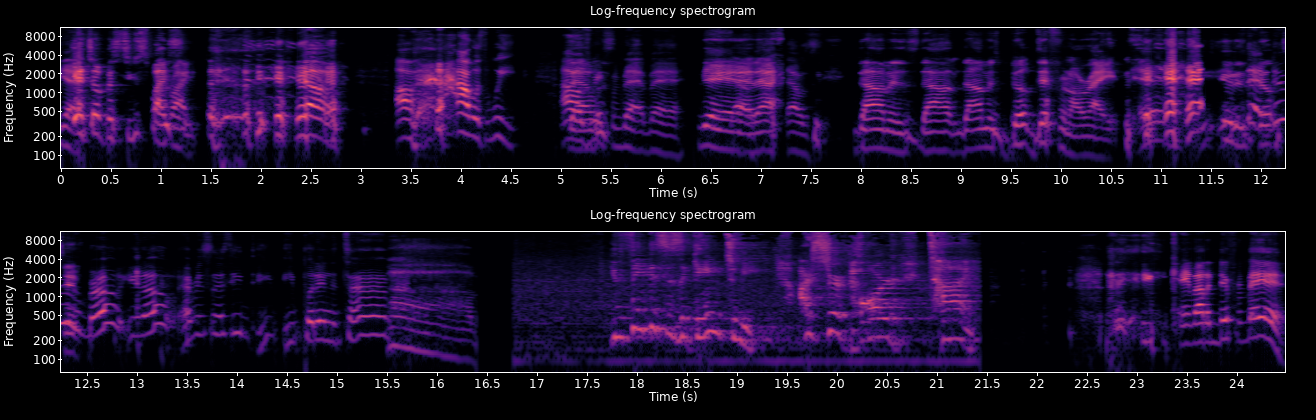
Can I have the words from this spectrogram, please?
Yes. Ketchup is too spicy. Right. Yo, I, I was weak. I was weak was- from that, man. Yeah, that, that, that was Dom is Dom. Dom is built different. All right, yeah, he- Dude he's that built dude, different. bro. You know, ever since he, he he put in the time, You think this is a game to me? I served hard time. he came out a different man.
